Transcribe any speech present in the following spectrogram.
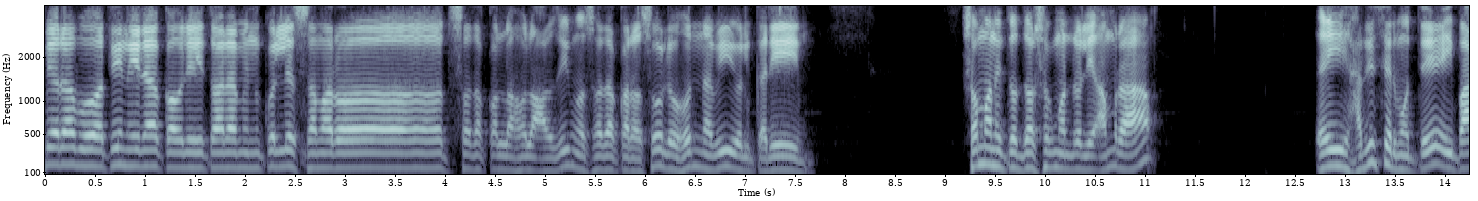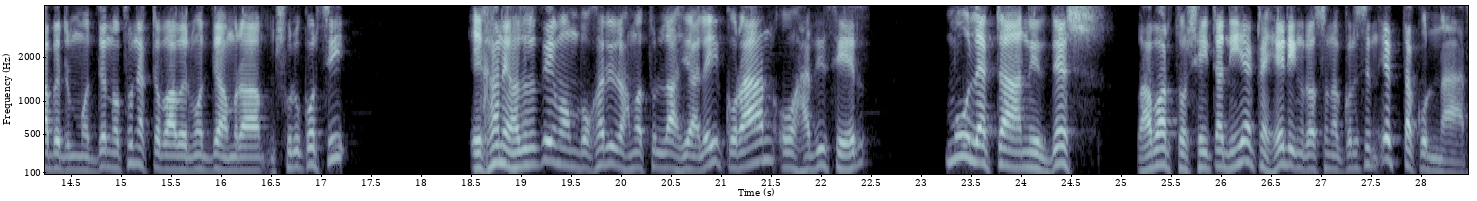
بربوة إلى قوله تعالى من كل الثمرات صدق الله العظيم وصدق رسوله النبي الكريم সম্মানিত দর্শক মণ্ডলী আমরা এই হাদিসের মধ্যে এই বাবের মধ্যে নতুন একটা বাবের মধ্যে আমরা শুরু করছি এখানে হজরত ইমাম বখারি রহমতুল্লাহ আলাই কোরআন ও হাদিসের মূল একটা নির্দেশ ভাবার্থ সেইটা নিয়ে একটা হেডিং রচনা করেছেন, এত্তাকুন্নার।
